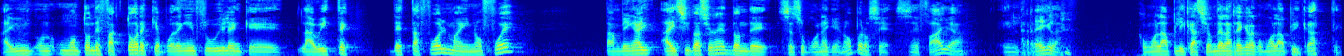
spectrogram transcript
Hay un, montón de factores que pueden influir en que la viste de esta forma y no fue. También hay, hay situaciones donde se supone que no, pero se, se falla en regla. Como la aplicación de la regla, cómo la aplicaste.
